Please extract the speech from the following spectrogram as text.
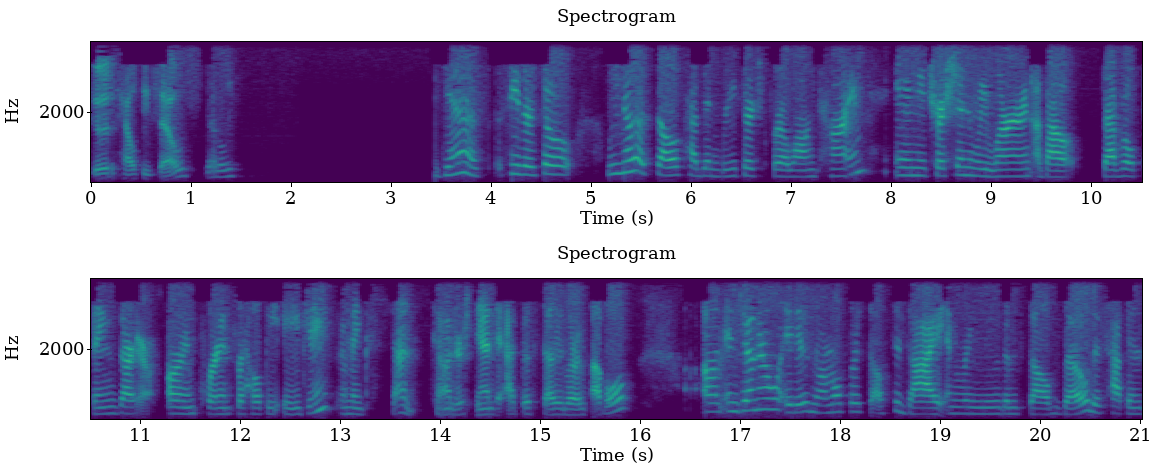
good, healthy cells, Natalie? Yes, Cesar. So we know that cells have been researched for a long time. In nutrition, we learn about several things that are, are important for healthy aging. It makes sense to understand it at the cellular level. Um, in general, it is normal for cells to die and renew themselves, though. This happens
